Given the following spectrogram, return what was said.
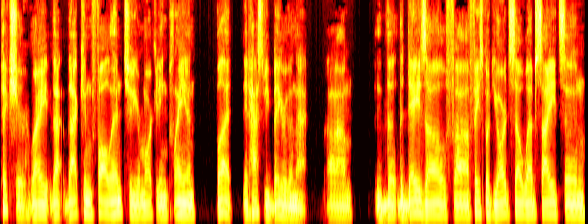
picture, right? That, that can fall into your marketing plan, but it has to be bigger than that. Um, the, the days of, uh, Facebook yard sale websites and,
